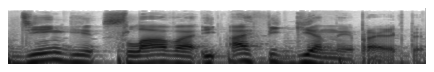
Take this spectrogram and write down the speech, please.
деньги, слава и офигенные проекты.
